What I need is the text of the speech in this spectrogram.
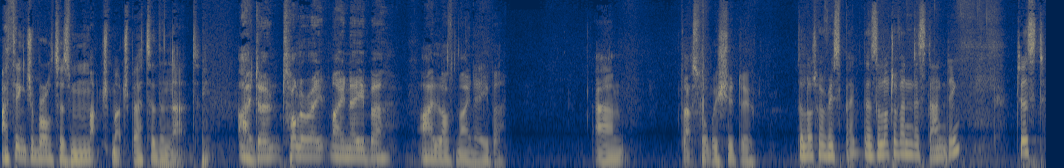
I think Gibraltar's much, much better than that. I don't tolerate my neighbour. I love my neighbour. And that's what we should do. a lot of respect, there's a lot of understanding. Just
